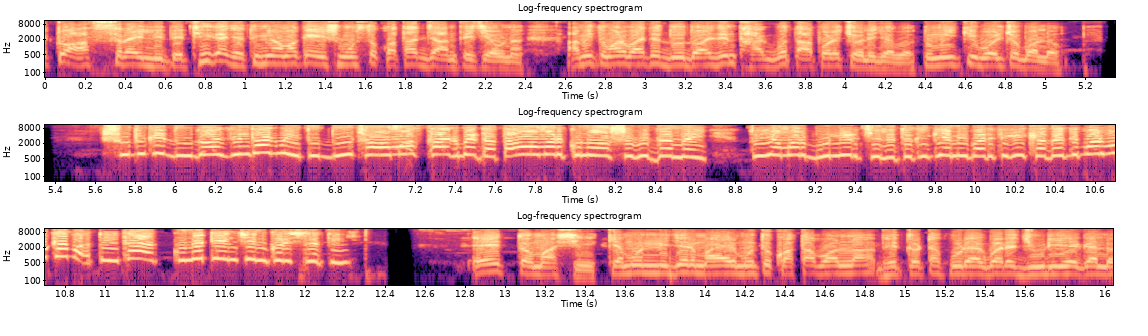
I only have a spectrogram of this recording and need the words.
একটু আশ্রয় নিতে ঠিক আছে? তুমি আমাকে এই সমস্ত কথা জানতে চাও না। আমি তোমার বাড়িতে দু দশ দিন থাকব তারপরে চলে যাব। তুমি কি বলছো বলো? তুই আমার বোনের ছেলে তোকে কি আমি বাড়ি থেকে পারব কেবা তুই থাক কোনো টেনশন করিস না তুই। এই তো মাসি কেমন নিজের মায়ের মতো কথা বললা ভেতরটা পুরো একবারে জুড়িয়ে গেল।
